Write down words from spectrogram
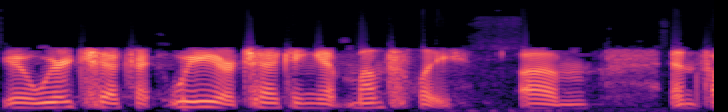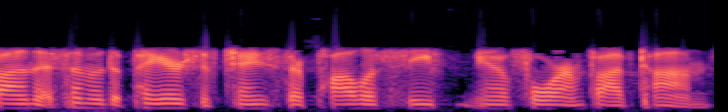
you know, we're checking, we are checking it monthly. Um, and find that some of the payers have changed their policy, you know, four and five times.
